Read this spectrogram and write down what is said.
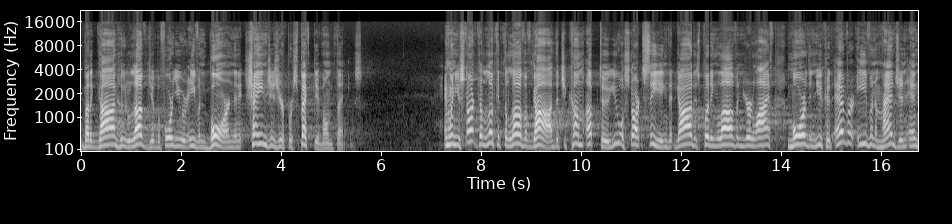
but a God who loved you before you were even born, then it changes your perspective on things. And when you start to look at the love of God that you come up to, you will start seeing that God is putting love in your life more than you could ever even imagine, and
